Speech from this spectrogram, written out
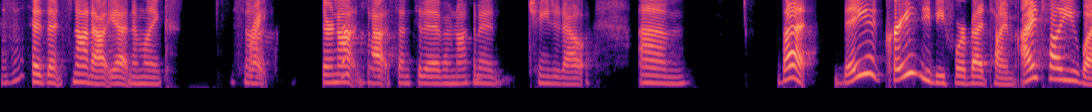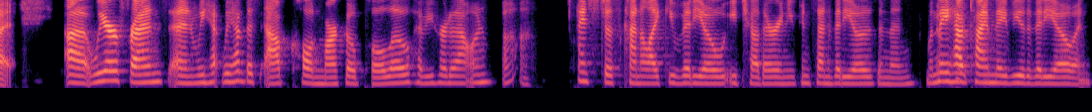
because it's not out yet. And I'm like, it's not, Right. they're Sure. not that sensitive. I'm not going to change it out. Um, but they get crazy before bedtime. I tell you what, uh, we are friends and we have, we have this app called Marco Polo. Have you heard of that one? uh-uh. It's just kind of like you video each other and you can send videos and then when they have time they view the video and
